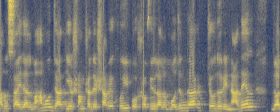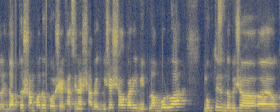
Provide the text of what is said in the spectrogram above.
আবু সাইদ আল মাহমুদ, জাতীয় সংসদের সাবেক হুইপ ও শফিউল আলম মজুমদার, চৌধুরী নাদেল, দলের দপ্তর সম্পাদক ও শেখ হাসিনার সাবেক বিশেষ সহকারী বিপ্লব বড়ুয়া, মুক্তিযুদ্ধ বিষয়ক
